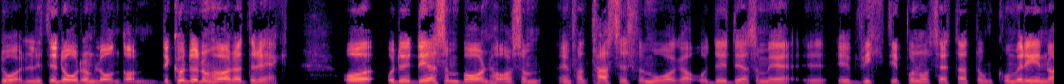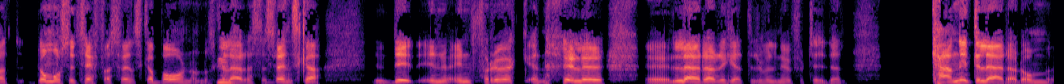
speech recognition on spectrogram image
då, lite norr om London. Det kunde de höra direkt. Och, och, det är det som barn har som en fantastisk förmåga och det är det som är, eh, är viktigt på något sätt att de kommer in och att de måste träffa svenska barn om de ska mm. lära sig svenska. Det, en, en fröken, eller eh, lärare heter det väl nu för tiden, kan inte lära dem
